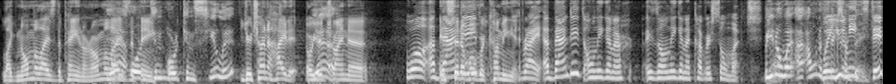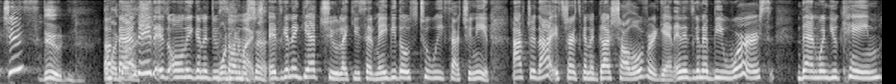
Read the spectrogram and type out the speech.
like normalize the pain or normalize the or, thing con- or conceal it. you're trying to hide it or Yeah. you're trying to Well, a band-aid, instead of overcoming it. Right. A band-aid's only gonna is only gonna cover so much. But you know what? I, I want to When fix you something, need stitches, dude. Oh a my band-aid gosh. is only going to do so much it's going to get you like you said maybe those two weeks that you need after that it starts going to gush all over again and it's going to be worse than when you came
